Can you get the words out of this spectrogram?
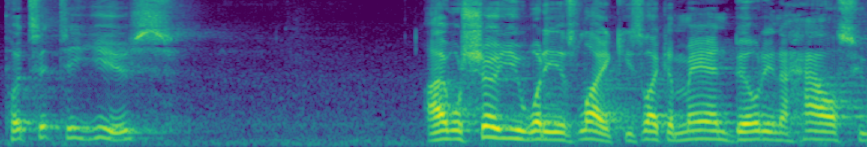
puts it to use, I will show you what he is like. He's like a man building a house who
